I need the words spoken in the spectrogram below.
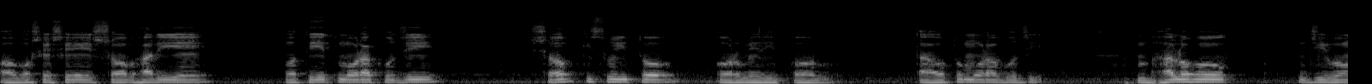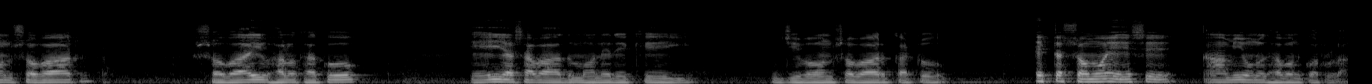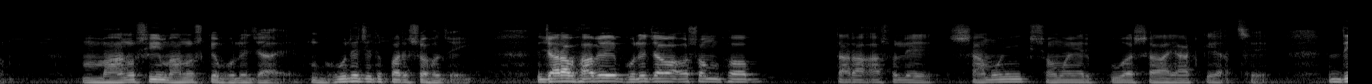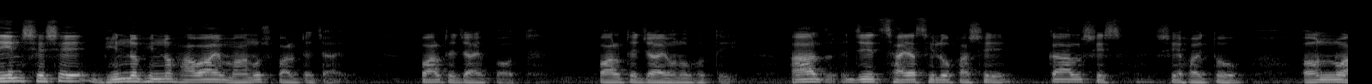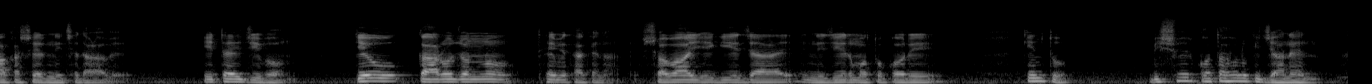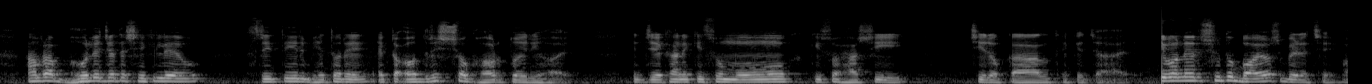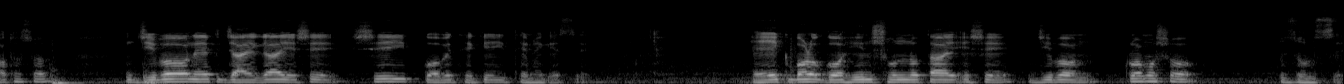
অবশেষে সব হারিয়ে অতীত মোরা খুঁজি, সব কিছুই তো কর্মেরই ফল, তাও তো মোরা বুঝি। ভালো হোক জীবন সবার, সবাই ভালো থাকুক এই আশাবাদ মনে রেখেই জীবন সবার কাটুক। একটা সময়ে এসে আমি অনুধাবন করলাম, মানুষই মানুষকে ভুলে যায়, ভুলে যেতে পারে সহজেই। যারা ভাবে ভুলে যাওয়া অসম্ভব, তারা আসলে সাময়িক সময়ের কুয়াশায় আটকে আছে। দিন শেষে ভিন্ন ভিন্ন হাওয়ায় মানুষ পাল্টে যায় পাল্টে যায় পথ, পাল্টে যায় অনুভূতি। আজ যে ছায়া ছিল পাশে কাল সে সে হয়তো অন্য আকাশের নিচে দাঁড়াবে। এটাই জীবন। কেউ কারও জন্য থেমে থাকে না। সবাই এগিয়ে যায়, নিজের মতো করে। কিন্তু বিষয়ের কথা হলো কি জানেন? আমরা ভুলে যেতে শিখলেও স্মৃতির ভেতরে একটা অদৃশ্য ঘর তৈরি হয়, যেখানে কিছু মুখ, কিছু হাসি চিরকাল থেকে যায়। জীবনের শুধু বয়স বেড়েছে, অথচ জীবন এক জায়গায় এসে সেই কবে থেকেই থেমে গেছে। এক বড় গহীন শূন্যতায় এসে জীবন ক্রমশ জ্বলছে,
